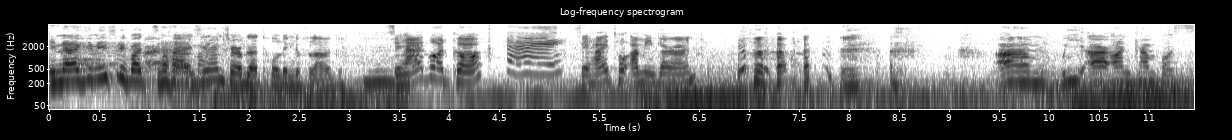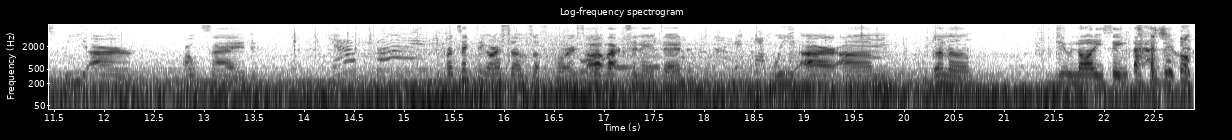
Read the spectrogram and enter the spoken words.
You know, give me flip at time. Guys, you know I'm terrible at holding the vlog. Say hi, vodka. Hey. Say hi to, I mean, Garan. um, we are on campus. We are outside. Yeah, fine. Protecting ourselves, of course. All vaccinated. We are um gonna do naughty things. I joke.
